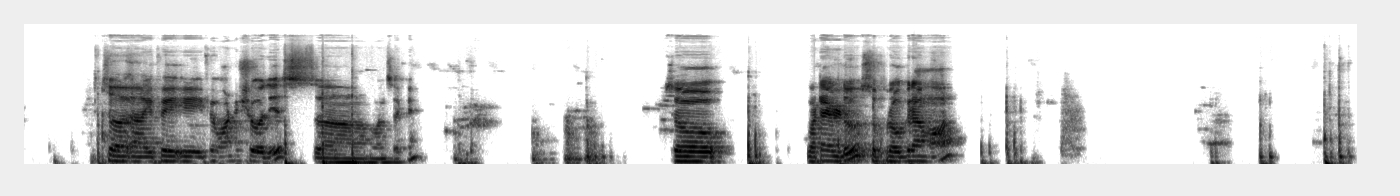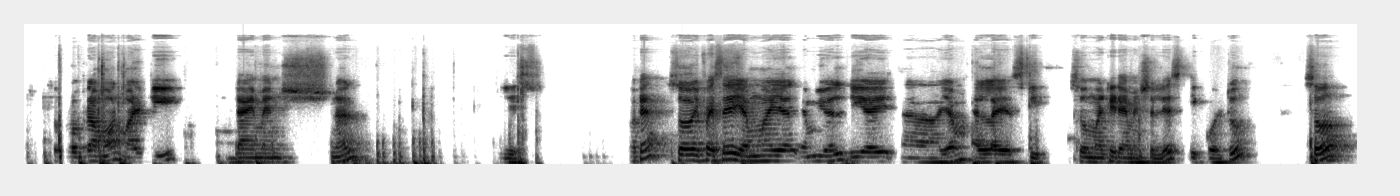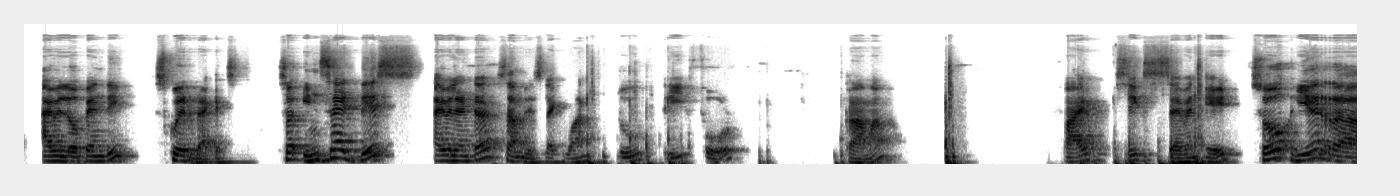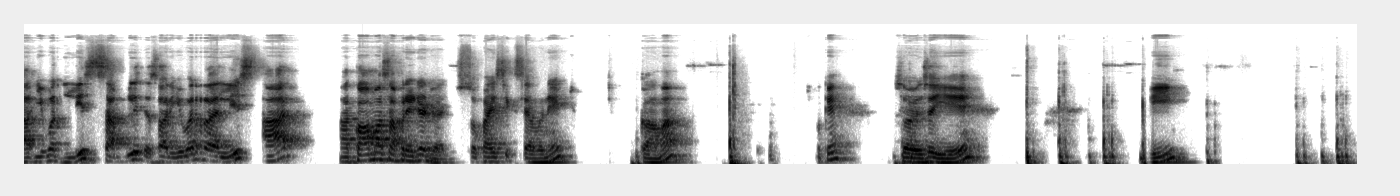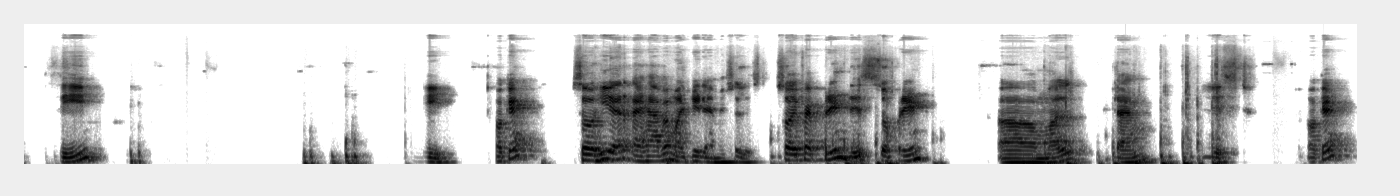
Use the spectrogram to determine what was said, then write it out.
so uh, if I if I want to show this, uh, one second. So what I will do, so program on. So program on multi-dimensional list. Okay, so if I say MIL, MUL, so multi-dimensional list equal to, so I will open the square brackets. So inside this, I will enter some list like one, two, three, four, comma, five, six, seven, eight. So here uh, your list sublist, sorry, your uh, lists are uh, comma separated values. So five, six, seven, eight, comma. Okay. So I will say A, B, C, D. Okay. So here I have a multi-dimensional list. So if I print this, so print uh, multi list. Okay.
